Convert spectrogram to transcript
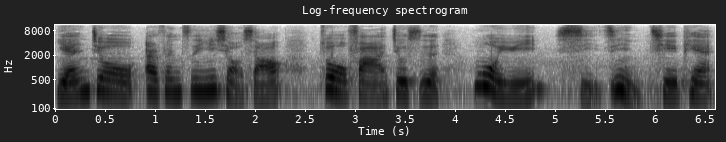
盐就二分之一小勺。做法就是。墨鱼洗净切片，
